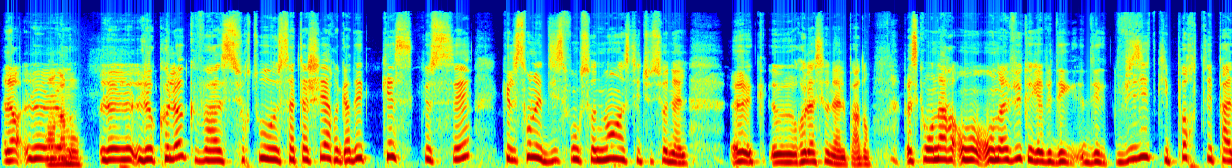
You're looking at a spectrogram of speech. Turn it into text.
Alors, le, en un mot. Le, colloque va surtout s'attacher à regarder qu'est-ce que c'est, quels sont les dysfonctionnements institutionnels, euh, euh, relationnels, pardon. Parce qu'on a, on, a vu qu'il y avait des, visites qui portaient pas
